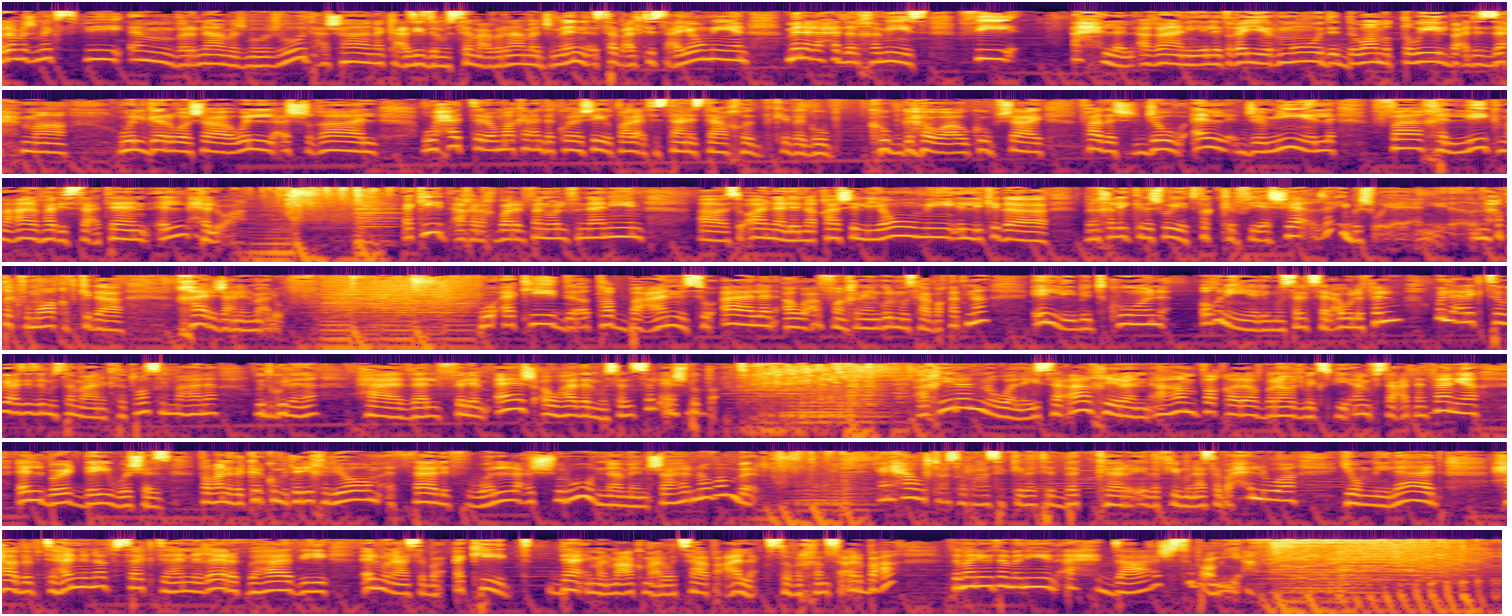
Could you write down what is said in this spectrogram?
برنامج Mix PM برنامج موجود عشانك عزيزي المستمع. برنامج من سبعة لتسعة يوميا من الأحد للخميس في أحلى الأغاني اللي تغير mood الدوام الطويل بعد الزحمة والقروشة والأشغال. وحتى لو ما كان عندك ولا شيء وطالع تستانس تاخذ كذا كوب كوب قهوة أو كوب شاي. في هذا الجو الجميل. فخليك معانا في هذه الساعتين الحلوة. أكيد آخر أخبار الفن والفنانين. آه سؤالنا للنقاش اليومي اللي كذا بنخليك كذا شوية تفكر في أشياء غريبة شوية يعني نحطك في مواقف كذا خارج عن المألوف. وأكيد طبعا سؤالا أو عفوا خلينا نقول مسابقتنا اللي بتكون أغنية لمسلسل أو لفيلم واللي عليك تسوي عزيزي المستمع أنك تتواصل معنا وتقول لنا هذا الفيلم إيش أو هذا المسلسل إيش بالضبط. أخيرا وليس آخرا أهم فقرة في برنامج Mix PM في ساعتنا الثانية ال birthday wishes طبعا أذكركم بتاريخ اليوم الثالث والعشرون من شهر نوفمبر. يعني حاول تعصر راسك كذا تتذكر إذا في مناسبة حلوة يوم ميلاد حابب تهني نفسك تهني غيرك بهذه المناسبة. أكيد دائما معكم على الواتساب على صفر خمسة أربعة ثمانية وثمانين أحداش سبعمية.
